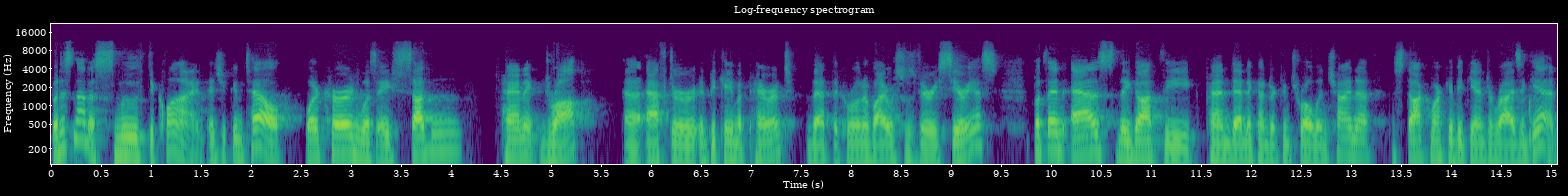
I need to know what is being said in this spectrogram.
but it's not a smooth decline. As you can tell, what occurred was a sudden panic drop uh, after it became apparent that the coronavirus was very serious. But then as they got the pandemic under control in China, the stock market began to rise again.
